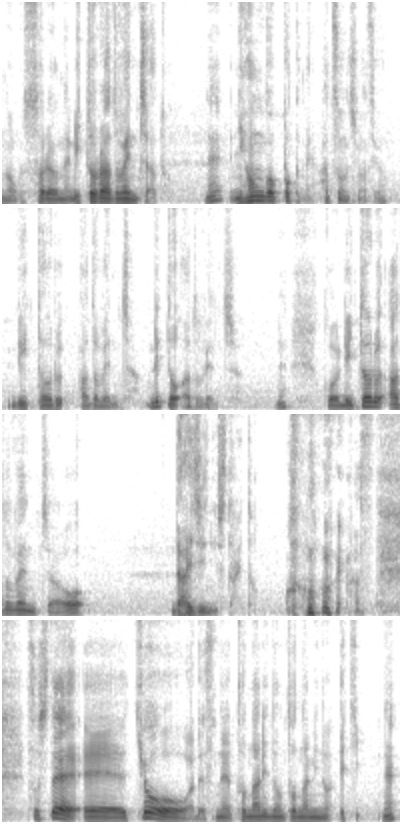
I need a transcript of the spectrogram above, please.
のそれをねリトルアドベンチャーと。ね。日本語っぽくね発音しますよ。リトルアドベンチャー。リトルアドベンチャー。ね。こうリトルアドベンチャーを大事にしたいと思います。そして、えー、今日はですね隣の隣の駅ね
